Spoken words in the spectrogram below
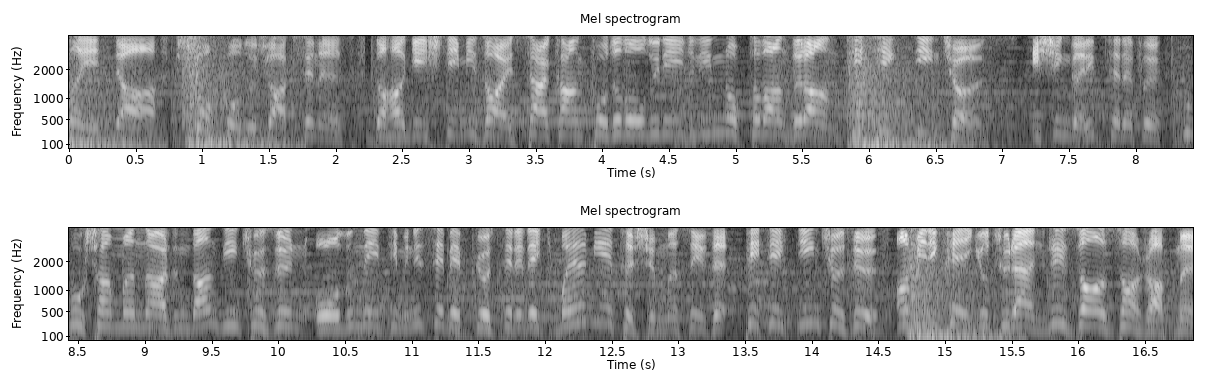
olay iddia. Şok olacaksınız. Daha geçtiğimiz ay Serkan Kodaloğlu ile evliliğini noktalandıran Petek Dinçöz. İşin garip tarafı bu boşanmanın ardından Dinçöz'ün oğlunun eğitimini sebep göstererek Miami'ye taşınmasıydı. Petek Dinçöz'ü Amerika'ya götüren Reza Zarrab mı?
